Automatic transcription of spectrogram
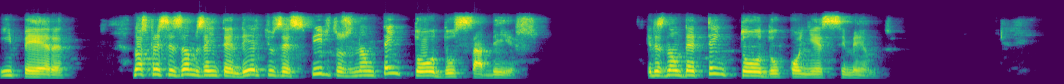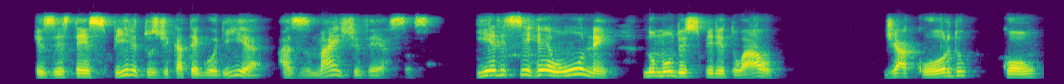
impera. Nós precisamos entender que os espíritos não têm todo o saber. Eles não detêm todo o conhecimento. Existem espíritos de categoria as mais diversas. E eles se reúnem no mundo espiritual de acordo com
